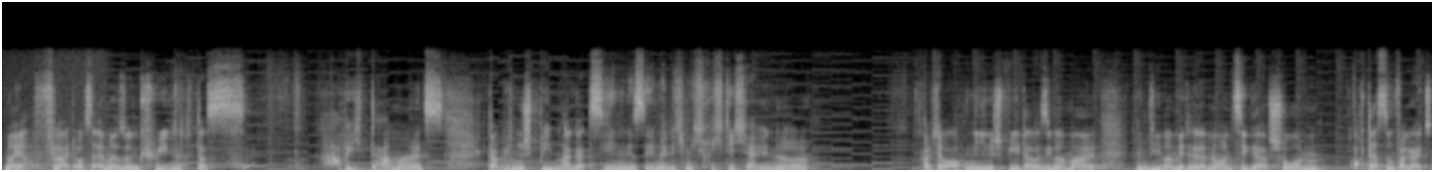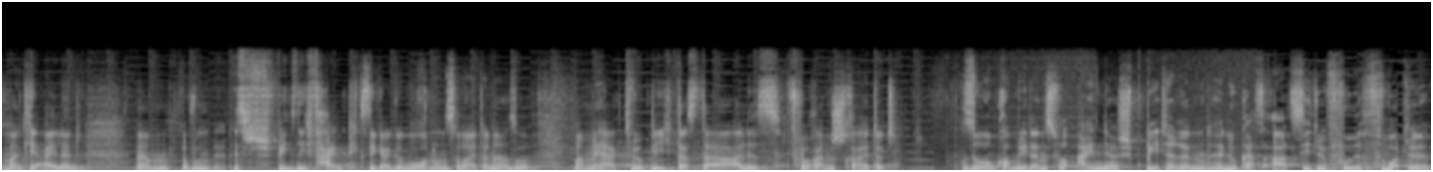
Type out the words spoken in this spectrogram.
naja, Flight of the Amazon Queen, das habe ich damals, glaube ich, in einem Spielmagazin gesehen, wenn ich mich richtig erinnere. Habe ich aber auch nie gespielt, aber sieht man mal, wie man Mitte der 90er schon, auch das im Vergleich zu Monkey Island, ähm, ist wesentlich feinpixiger geworden und so weiter. Ne? Also man merkt wirklich, dass da alles voranschreitet. So, kommen wir dann zu einem der späteren LucasArts-Titel, Full Throttle.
